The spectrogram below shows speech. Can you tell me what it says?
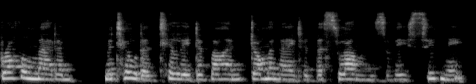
Brothel Madam Matilda Tilly Devine dominated the slums of East Sydney.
